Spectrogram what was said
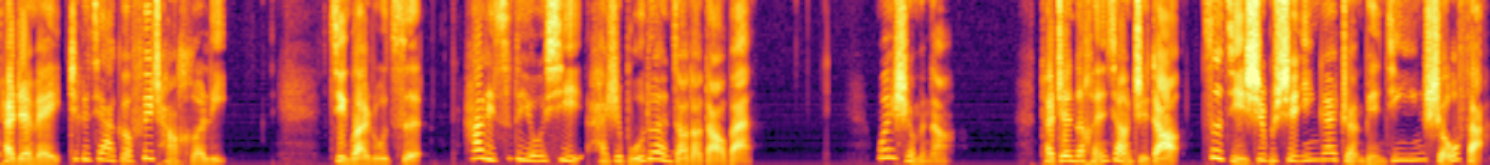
他认为这个价格非常合理。尽管如此，哈里斯的游戏还是不断遭到盗版。为什么呢？他真的很想知道自己是不是应该转变经营手法。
